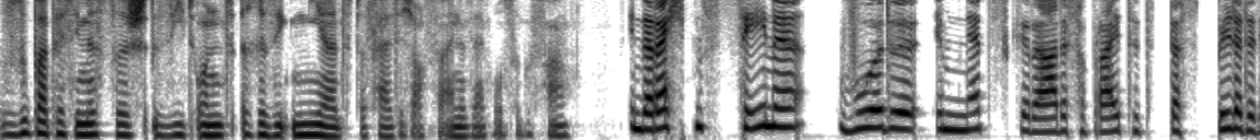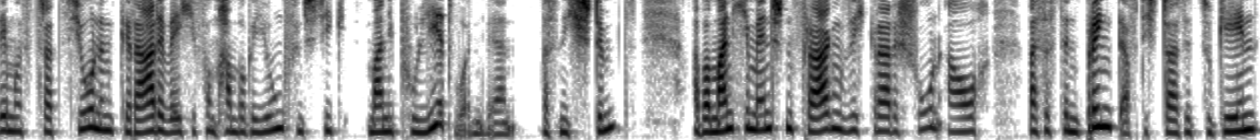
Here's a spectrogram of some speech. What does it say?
super pessimistisch sieht und resigniert. Das halte ich auch für eine sehr große Gefahr. In der rechten Szene wurde im Netz gerade verbreitet, dass Bilder der Demonstrationen, gerade welche vom Hamburger Jungfernstieg, manipuliert worden wären, was nicht stimmt. Aber manche Menschen fragen sich gerade schon auch, was es denn bringt, auf die Straße zu gehen,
